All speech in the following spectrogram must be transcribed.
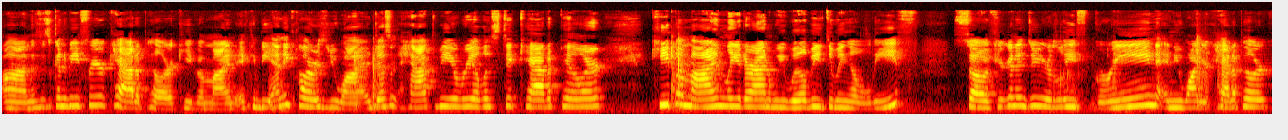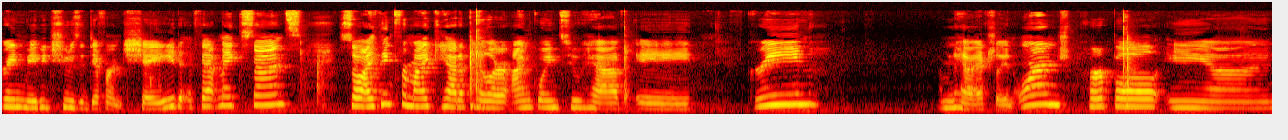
Um, this is going to be for your caterpillar, keep in mind. It can be any colors you want. It doesn't have to be a realistic caterpillar. Keep in mind, later on, we will be doing a leaf. So if you're going to do your leaf green and you want your caterpillar green, maybe choose a different shade, if that makes sense. So I think for my caterpillar, I'm going to have a green, I'm going to have actually an orange, purple, and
